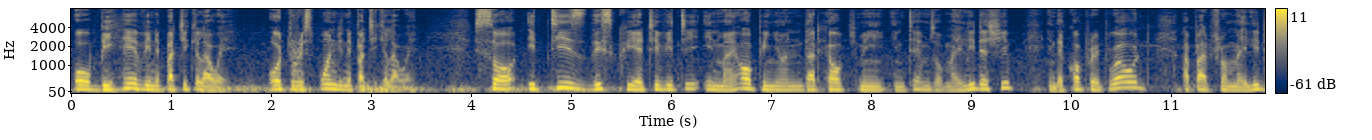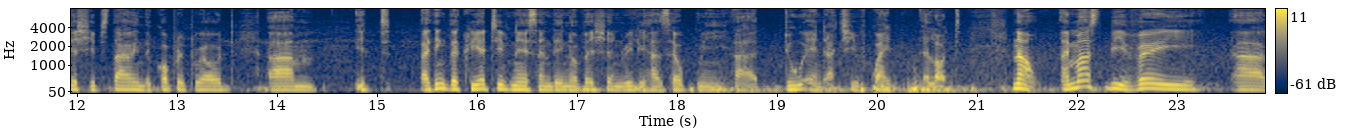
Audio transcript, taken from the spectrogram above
or behave in a particular way or to respond in a particular way. So it is this creativity, in my opinion, that helps me in terms of my leadership in the corporate world. Apart from my leadership style in the corporate world, um, it I think the creativeness and the innovation really has helped me uh, do and achieve quite a lot. Now, I must be very uh,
